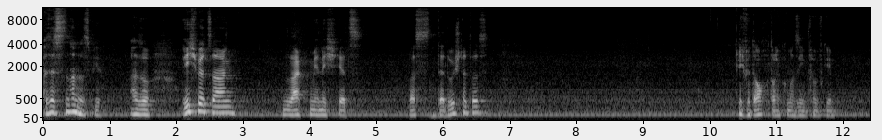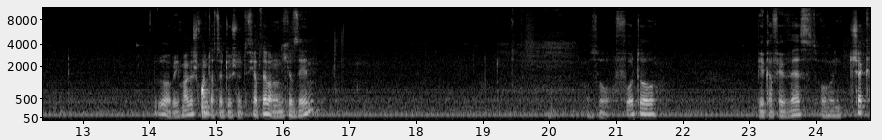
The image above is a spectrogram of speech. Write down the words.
also es ist ein anderes Bier. Also ich würde sagen, sag mir nicht jetzt, was der Durchschnitt ist. Ich würde auch 3,75 geben. So, bin ich mal gespannt, was der Durchschnitt ist. Ich habe selber noch nicht gesehen. So, Foto, Biercafé West und check.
